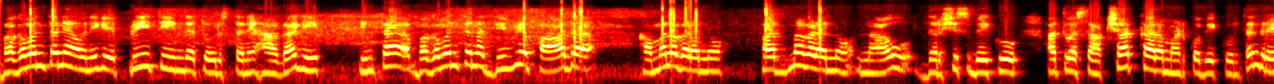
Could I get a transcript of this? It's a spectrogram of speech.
ಭಗವಂತನೇ ಅವನಿಗೆ ಪ್ರೀತಿಯಿಂದ ತೋರಿಸ್ತಾನೆ. ಹಾಗಾಗಿ ಇಂಥ ಭಗವಂತನ ದಿವ್ಯ ಪಾದ ಕಮಲಗಳನ್ನು ಪದ್ಮಗಳನ್ನು ನಾವು ದರ್ಶಿಸಬೇಕು ಅಥವಾ ಸಾಕ್ಷಾತ್ಕಾರ ಮಾಡ್ಕೋಬೇಕು ಅಂತಂದ್ರೆ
